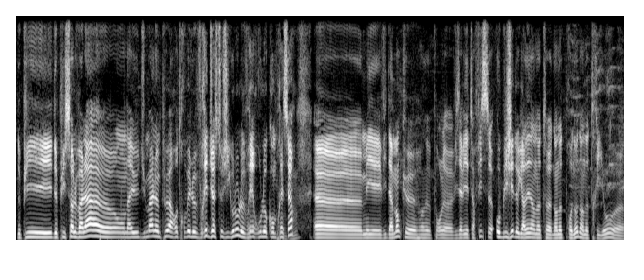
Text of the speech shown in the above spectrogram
Depuis, depuis Solvala, euh, on a eu du mal un peu à retrouver le vrai Just Gigolo, le vrai rouleau compresseur. Mhm. Euh, mais évidemment que pour vis-à-vis des Turfis, obligé de le garder dans notre, dans notre prono, dans notre trio. euh.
